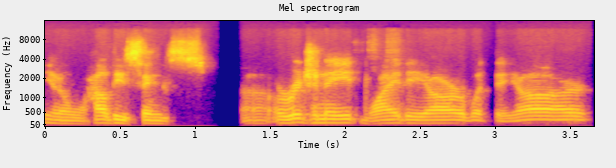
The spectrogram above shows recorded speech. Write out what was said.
you know, how these things uh, originate, why they are what they are.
